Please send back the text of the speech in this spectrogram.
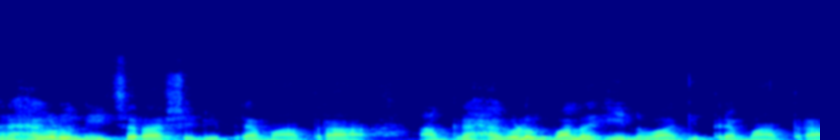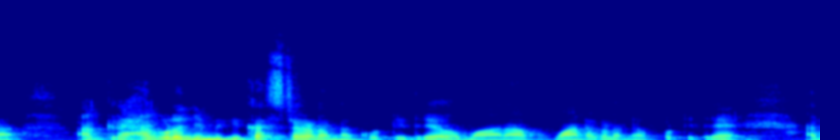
ಗ್ರಹಗಳು ನೀಚ ರಾಶಿಯಲ್ಲಿದ್ದರೆ ಮಾತ್ರ ಆ ಗ್ರಹಗಳು ಬಲಹೀನವಾಗಿದ್ದರೆ ಮಾತ್ರ, ಆ ಗ್ರಹಗಳು ನಿಮಗೆ ಕಷ್ಟಗಳನ್ನು ಕೊಟ್ಟಿದ್ದರೆ ಅವಮಾನ, ಅಪಮಾನಗಳನ್ನು ಕೊಟ್ಟಿದ್ದರೆ ಆ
